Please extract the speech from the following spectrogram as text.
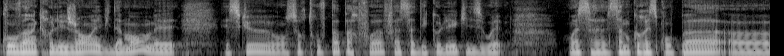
convaincre les gens évidemment, mais est-ce que on se retrouve pas parfois face à des collègues qui disent ouais moi ça ça me correspond pas euh,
